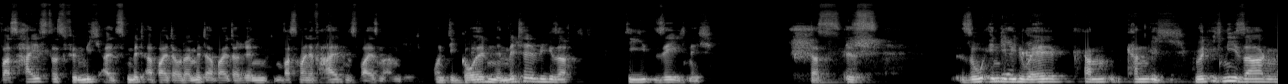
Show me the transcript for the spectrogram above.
was heißt das für mich als Mitarbeiter oder Mitarbeiterin, was meine Verhaltensweisen angeht. Und die goldene Mitte, wie gesagt, die sehe ich nicht. Das ist, so individuell kann, kann ich, würde ich nie sagen,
